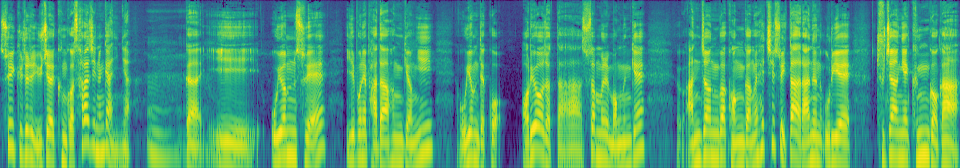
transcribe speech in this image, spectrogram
수입 규제를 유지할 근거가 사라지는 게 아니냐. 음. 그러니까 이 오염수에 일본의 바다 환경이 오염됐고 어려워졌다. 수산물 먹는 게 안전과 건강을 해칠 수 있다라는 우리의 주장의 근거가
